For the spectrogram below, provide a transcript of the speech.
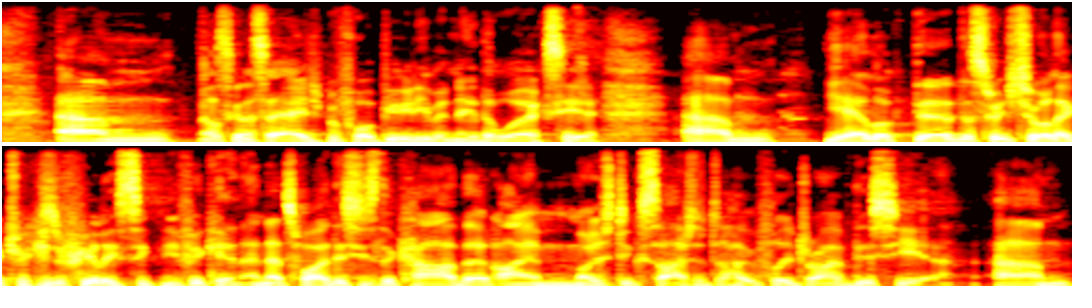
Um, I was going to say age before beauty, but neither works here. Um, yeah, look, the, the switch to electric is really significant, and that's why this is the car that I am most excited to hopefully drive this year. Um,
